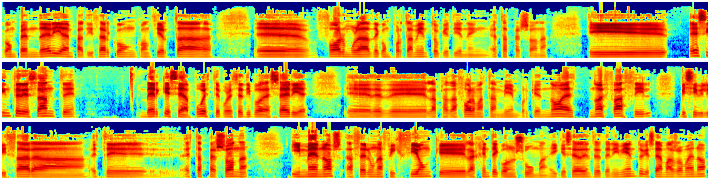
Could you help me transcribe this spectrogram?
comprender y a empatizar con, con ciertas eh, fórmulas de comportamiento que tienen estas personas. Y es interesante ver que se apueste por este tipo de series eh, desde las plataformas también porque no es no es fácil visibilizar a este a estas personas y menos hacer una ficción que la gente consuma y que sea de entretenimiento y que sea más o menos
